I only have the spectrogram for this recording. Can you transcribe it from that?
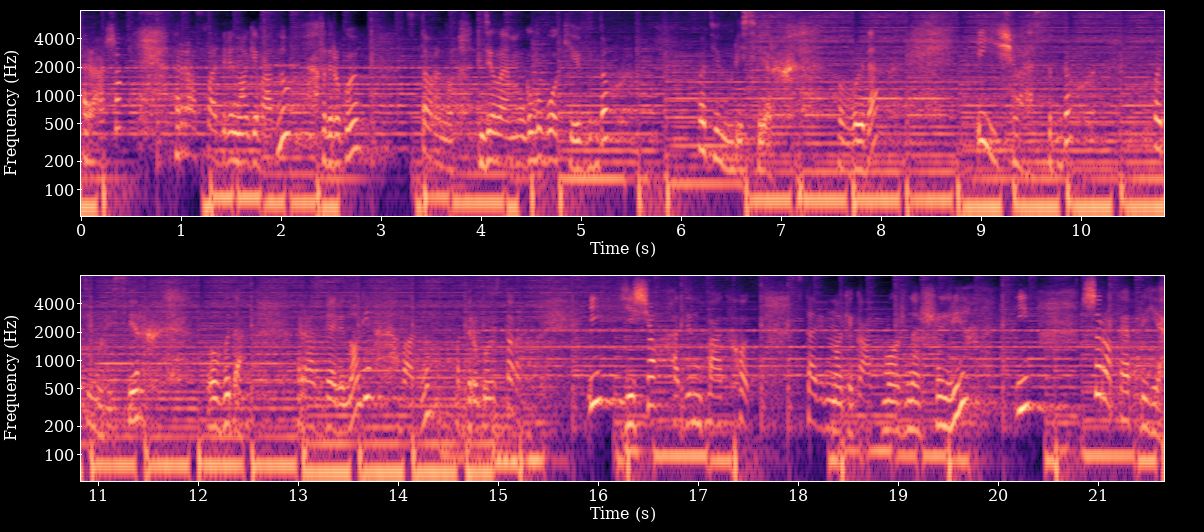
Хорошо. Расслабили ноги в одну, в другую сторону. Делаем глубокий вдох потянулись вверх, выдох, и еще раз вдох, потянулись вверх, выдох. Размяли ноги в одну, в другую сторону. И еще один подход. Ставим ноги как можно шире и широкое плие.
